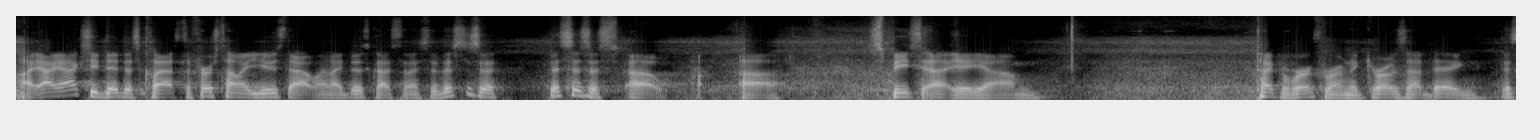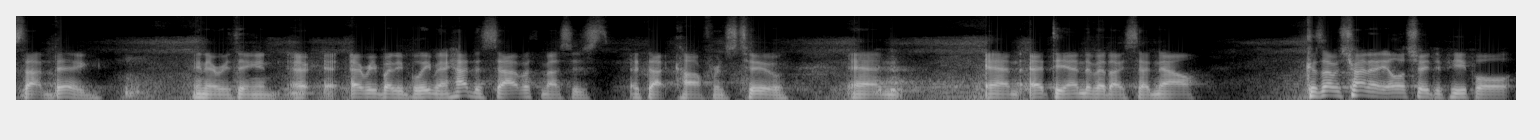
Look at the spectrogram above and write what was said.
I, I actually did this class. The first time I used that one, I did this class, and I said, "This is a this is a, uh, uh, species uh, a um, type of earthworm that grows that big. That's that big." And everything, and everybody believed me. I had the Sabbath message at that conference too, and and at the end of it, I said, "Now, because I was trying to illustrate to people,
